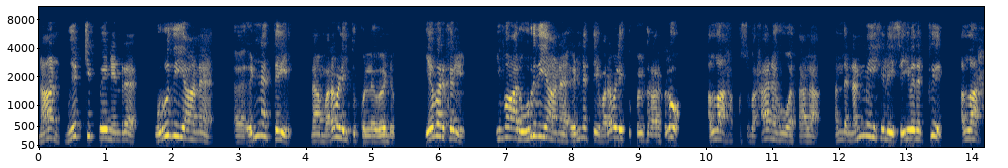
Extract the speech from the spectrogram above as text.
நான் முயற்சிப்பேன் என்ற உறுதியான எண்ணத்தை நாம் வரவழைத்துக் கொள்ள வேண்டும். எவர்கள் இவ்வாறு உறுதியான எண்ணத்தை வரவழைத்துக் கொள்கிறார்களோ அல்லாஹ் சுபஹானஹுவ தாலா அந்த நன்மைகளை செய்வதற்கு அல்லாஹ்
